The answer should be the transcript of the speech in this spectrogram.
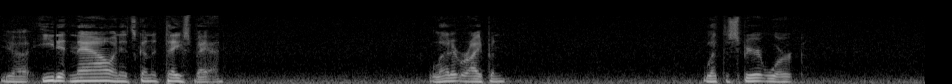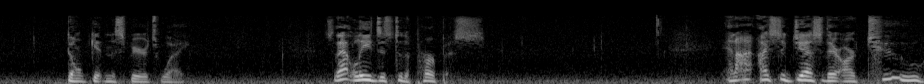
You uh, eat it now and it's going to taste bad. Let it ripen. Let the Spirit work. don't get in the Spirit's way. So that leads us to the purpose. And I, I suggest there are two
